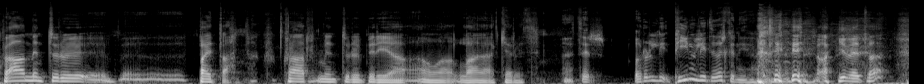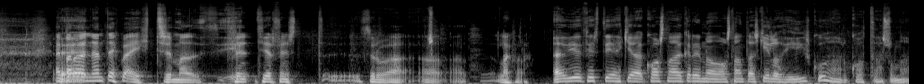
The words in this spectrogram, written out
hvað myndur þú bæta? Hvar myndur þú byrja á að laga kerfið? Þetta er örli, pínulítið verkefni ég veit það En bara eh, nefndi eitthvað eitt sem að þér finnst þurfa að lagfara ef ég þyrti ekki að kostnaðagreina og standa að skila því sko, það er gott að svona,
